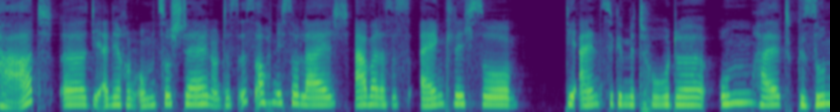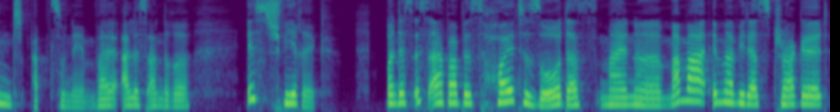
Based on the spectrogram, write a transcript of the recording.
hart, äh, die Ernährung umzustellen und das ist auch nicht so leicht, aber das ist eigentlich so die einzige Methode, um halt gesund abzunehmen, weil alles andere ist schwierig. Und es ist aber bis heute so, dass meine Mama immer wieder struggelt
